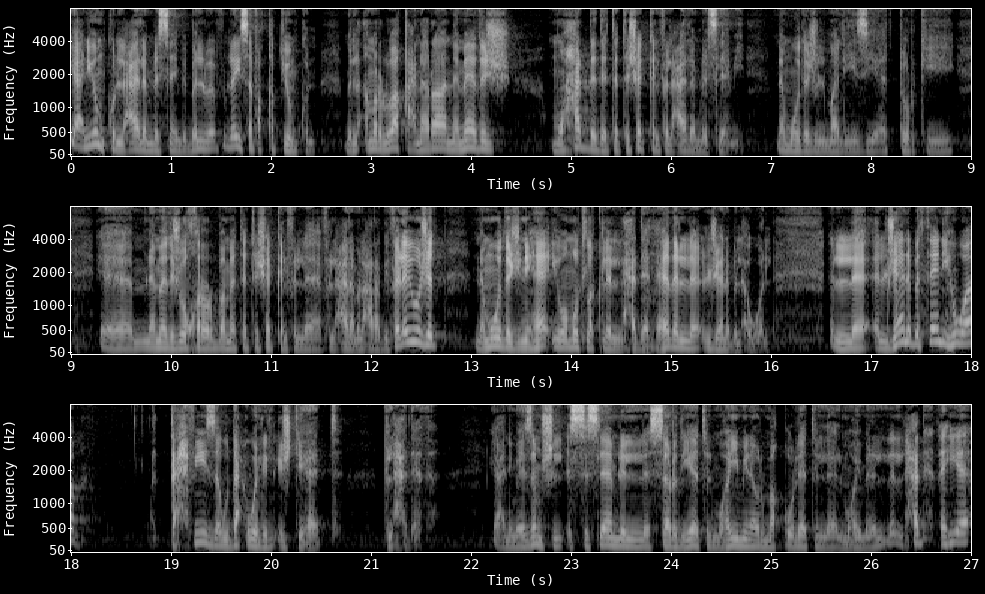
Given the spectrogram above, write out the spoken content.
يعني يمكن العالم الإسلامي بل ليس فقط يمكن بالأمر الواقع نرى نماذج محددة تتشكل في العالم الإسلامي. نموذج الماليزي التركي نماذج أخرى ربما تتشكل في العالم العربي. فلا يوجد نموذج نهائي ومطلق للحداثة. هذا الجانب الأول. الجانب الثاني هو تحفيز أو دعوة للاجتهاد. في الحداثة. يعني ما يلزمش الاستسلام للسرديات المهيمنة والمقولات المهيمنة. الحداثة هي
